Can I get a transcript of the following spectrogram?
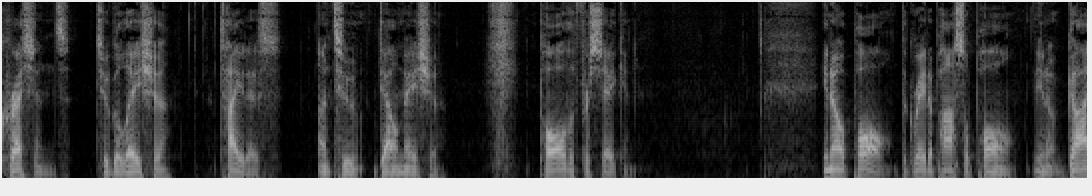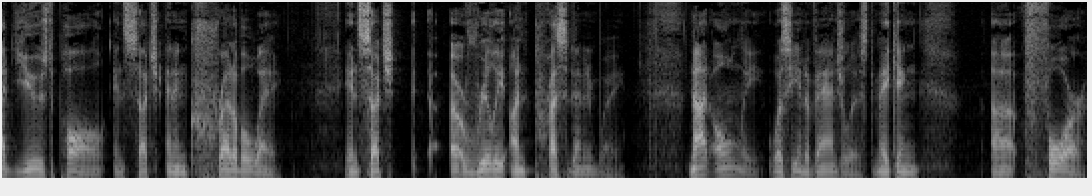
Crescens to Galatia, Titus unto Dalmatia. Paul the Forsaken. You know, Paul, the great apostle Paul, you know, God used Paul in such an incredible way, in such a really unprecedented way. Not only was he an evangelist, making uh, four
